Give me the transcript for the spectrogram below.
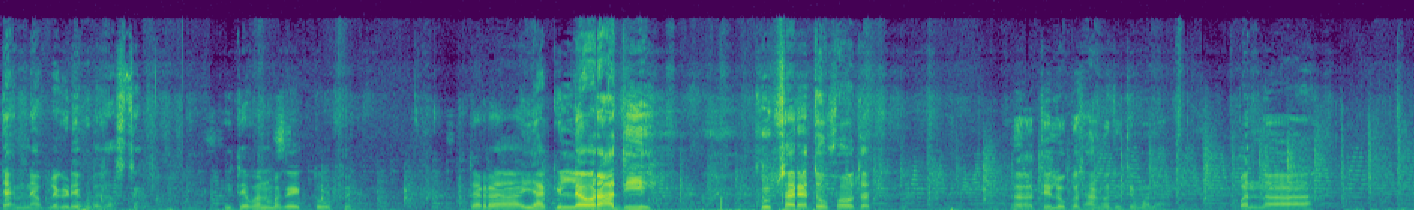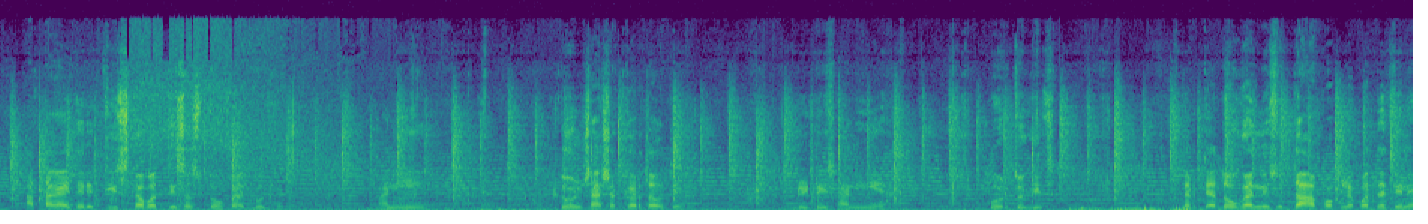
टाईम नाही आपल्याकडे एवढं जास्त. इथे पण बघा एक तोफ आहे. तर ह्या किल्ल्यावर आधी खूप साऱ्या तोफा होतात. ते लोक सांगत होते मला. पण आता काहीतरी तीस का बत्तीसच तोफा आहेत बोलतात. आणि दोन शासक करता होते. ब्रिटिश आणि पोर्तुगीज. तर त्या दोघांनी सुद्धा आपापल्या पद्धतीने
